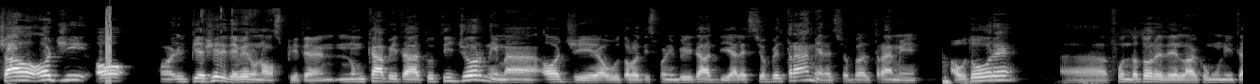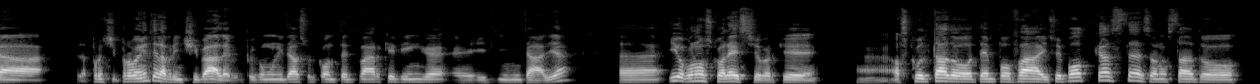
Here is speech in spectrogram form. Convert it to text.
Ciao, oggi ho, il piacere di avere un ospite. Non capita tutti i giorni, ma oggi ho avuto la disponibilità di Alessio Beltrami. Alessio Beltrami, autore, eh, fondatore della comunità la, probabilmente la principale comunità sul content marketing eh, in Italia. Uh, io conosco Alessio perché uh, ho ascoltato tempo fa i suoi podcast, stato,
